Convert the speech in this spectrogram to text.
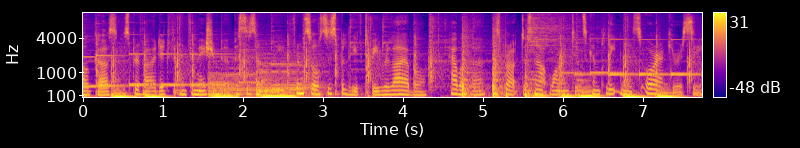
Podcast is provided for information purposes only from sources believed to be reliable. However, Sprott does not warrant its completeness or accuracy.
